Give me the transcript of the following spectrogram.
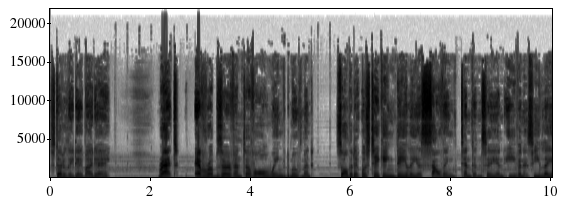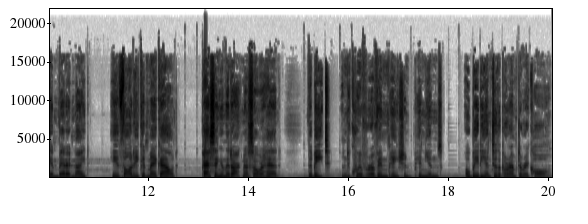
steadily day by day. Rat, ever observant of all winged movement, saw that it was taking daily a southing tendency, and even as he lay in bed at night, he thought he could make out, passing in the darkness overhead, the beat and quiver of impatient pinions, obedient to the peremptory call.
